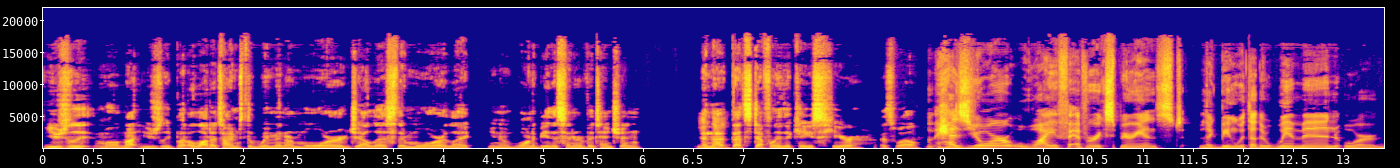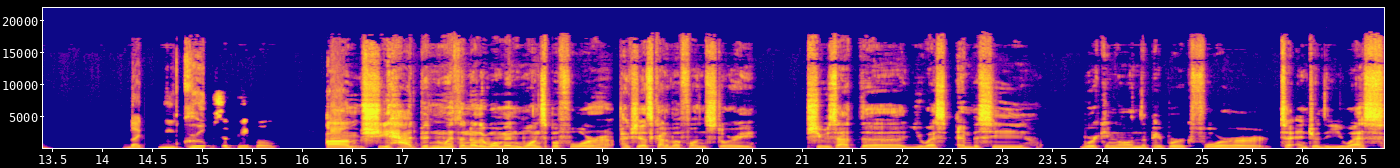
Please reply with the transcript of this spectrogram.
usually, well, not usually, but a lot of times the women are more jealous. They're more like, you know, want to be the center of attention. And that, that's definitely the case here as well. Has your wife ever experienced like being with other women or like groups of people? Um, she had been with another woman once before. Actually, that's kind of a fun story. She was at the U.S. Embassy working on the paperwork for to enter the U.S.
